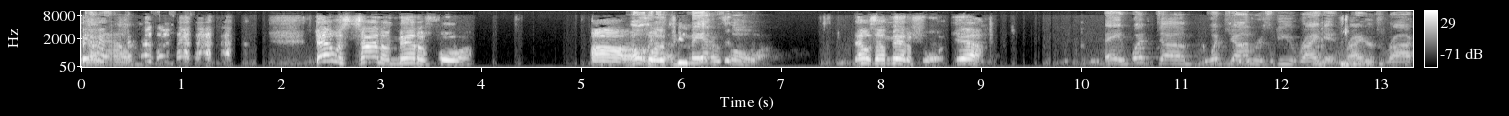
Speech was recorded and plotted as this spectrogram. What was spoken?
done out. That was China metaphor. Uh, Oh, for it's a metaphor. That was a metaphor. Yeah. Hey, what um, what genres do you write in? Writers Rock.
